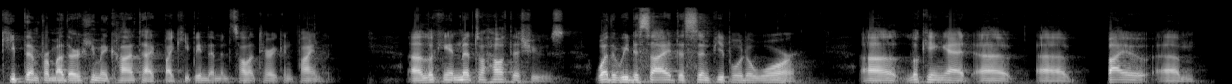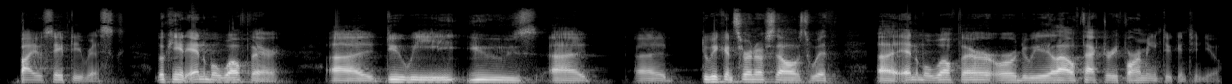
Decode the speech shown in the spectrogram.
keep them from other human contact by keeping them in solitary confinement uh, looking at mental health issues, whether we decide to send people to war, uh, looking at uh, uh bio, um, biosafety risks, looking at animal welfare. Uh, do we use, uh, do we concern ourselves with animal welfare or do we allow factory farming to continue?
